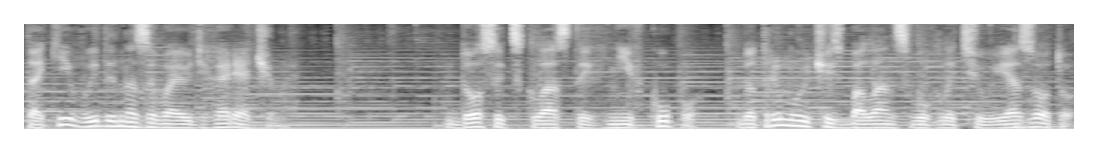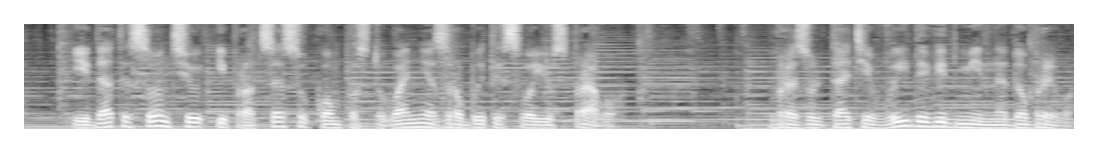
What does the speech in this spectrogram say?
Такі види називають гарячими. Досить скласти гній в купу, дотримуючись баланс вуглецю і азоту, і дати сонцю і процесу компостування зробити свою справу. В результаті вийде відмінне добриво.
